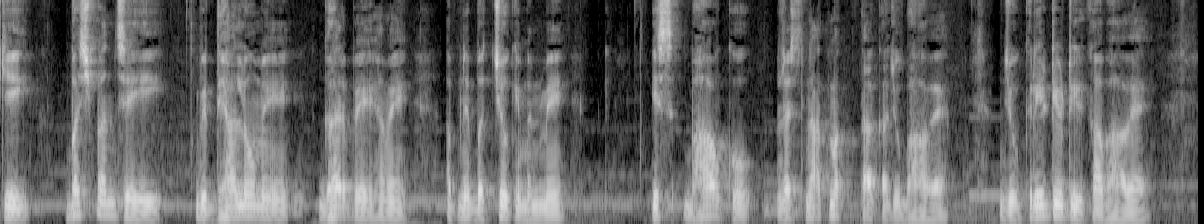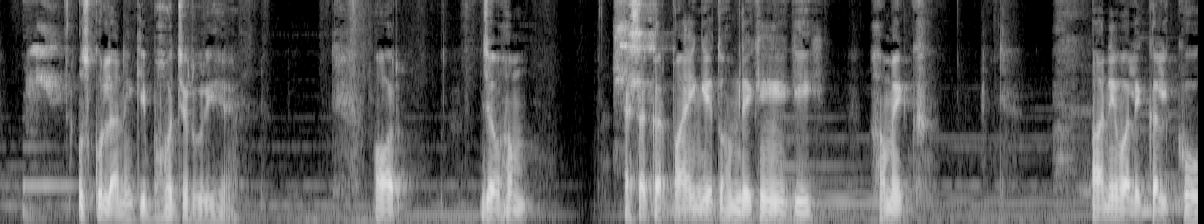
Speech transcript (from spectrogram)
कि बचपन से ही विद्यालयों में, घर पे हमें अपने बच्चों के मन में इस भाव को, रचनात्मकता का जो भाव है, जो क्रिएटिविटी का भाव है, उसको लाने की बहुत ज़रूरी है। और जब हम ऐसा कर पाएँगे तो हम देखेंगे कि हम एक आने वाले कल को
